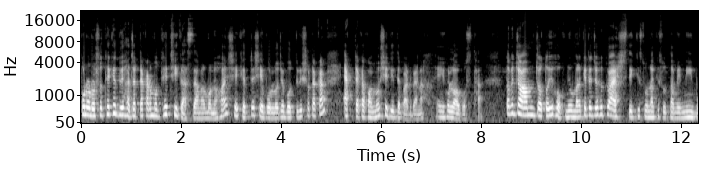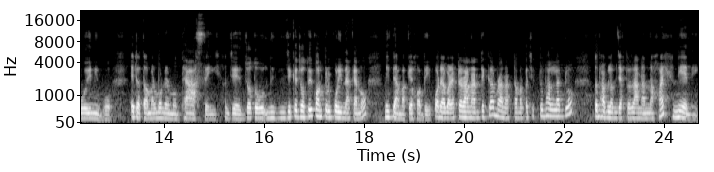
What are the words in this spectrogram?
পনেরোশো থেকে দুই হাজার টাকার মধ্যে ঠিক আছে আমার মনে হয়। সেক্ষেত্রে সে বলল যে বত্রিশশো টাকার এক টাকা কমেও সে দিতে পারবে না। এই হলো অবস্থা। তবে জাম যতই হোক, নিউ মার্কেটে যেহেতু আসছি, কিছু না কিছু তো আমি নিবই, নিব। এটা তো আমার মনের মধ্যে আছেই যে যত নিজেকে যতই কন্ট্রোল করি না কেন, নিতে আমাকে হবেই পরে আবার একটা রানার দেখলাম রানারটা আমার কাছে একটু ভালো লাগল, তো ভাবলাম যে একটা রানার না হয়, নিয়ে নিই।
